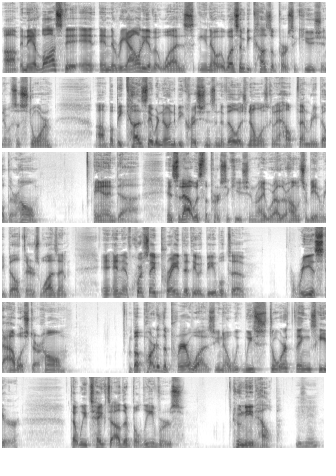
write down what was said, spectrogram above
Um, and they had lost it. And, and, the reality of it was, you know, it wasn't because of persecution, it was a storm. Um, but because they were known to be Christians in the village, no one was going to help them rebuild their home. And uh, and so that was the persecution, right? Where other homes were being rebuilt, theirs wasn't. And, and of course, they prayed that they would be able to reestablish their home. But part of the prayer was, you know, we, we store things here that we take to other believers who need help. Mm-hmm.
